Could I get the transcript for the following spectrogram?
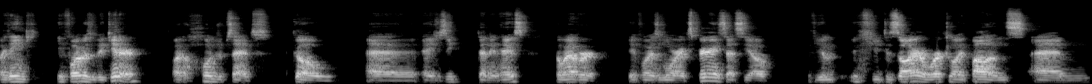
I think if I was a beginner, I'd 100 percent go uh, agency then in house. However, if I was a more experienced SEO, if you if you desire work life balance, um,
